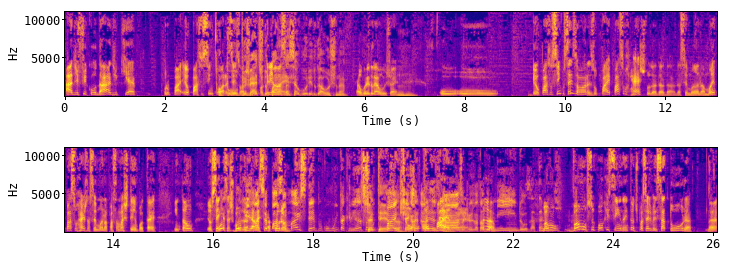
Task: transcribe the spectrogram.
A dificuldade que é pro pai. Eu passo cinco horas, o, seis o horas pivete com do criança. paraense é o guri do gaúcho, né? É o guri do gaúcho, é. Uhum. O, o... Eu passo 5, 6 horas. O pai passa o resto da, da, da- da semana. A mãe passa o resto da semana, passa mais tempo até. Então, eu sei que Bo- essas coisas. Bobear, você saturam- passa mais tempo com muita criança Certeza, do que pai. Chega tarde em casa, é. a criança já tá É. dormindo. Exatamente. Vamos, vamos supor que sim, né? Então, tipo assim, às vezes satura, né?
